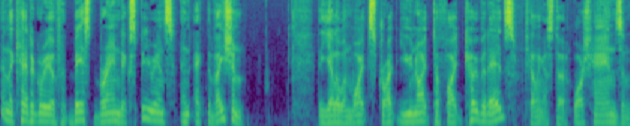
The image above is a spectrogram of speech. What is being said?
in the category of Best Brand Experience and Activation. The yellow and white striped Unite to Fight COVID ads, telling us to wash hands and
